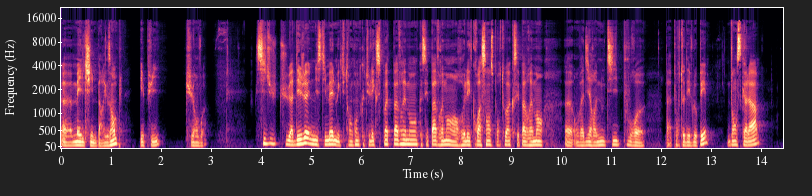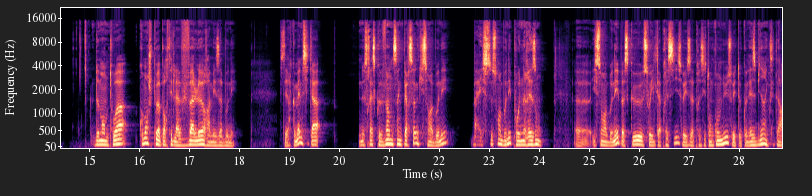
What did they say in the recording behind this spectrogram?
euh, Mailchimp par exemple, et puis tu envoies. Si tu, as déjà une liste email mais que tu te rends compte que tu l'exploites pas vraiment, que c'est pas vraiment un relais de croissance pour toi, que c'est pas vraiment, euh, on va dire, un outil pour, bah, pour te développer, dans ce cas-là, demande-toi comment je peux apporter de la valeur à mes abonnés. C'est-à-dire que même si tu as ne serait-ce que 25 personnes qui sont abonnées, bah, ils se sont abonnés pour une raison. Euh, ils sont abonnés parce que soit ils t'apprécient, soit ils apprécient ton contenu, soit ils te connaissent bien, etc.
